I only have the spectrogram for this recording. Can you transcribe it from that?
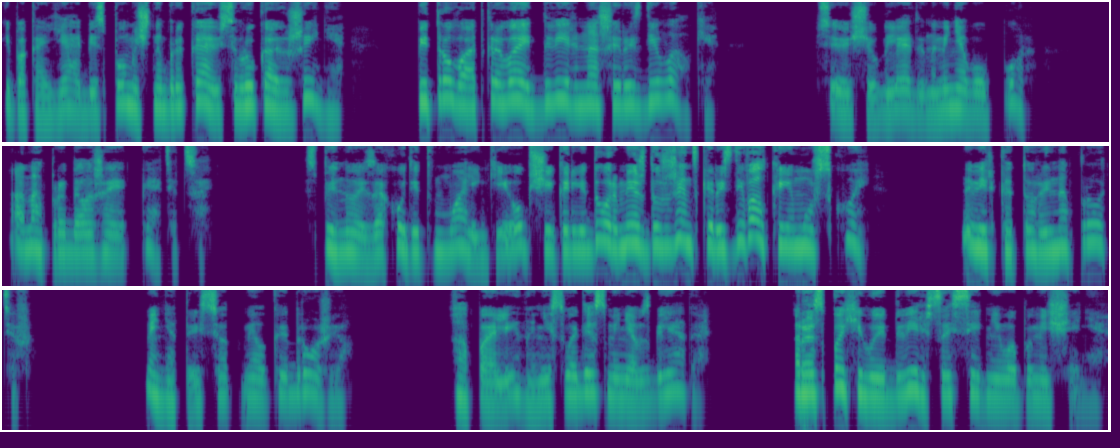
И пока я беспомощно брыкаюсь в руках Жени, Петрова открывает дверь нашей раздевалки. Все еще глядя на меня в упор, она продолжает пятиться. спиной заходит в маленький общий коридор между женской раздевалкой и мужской, дверь которой напротив. Меня трясет мелкой дрожью. А Полина, не сводя с меня взгляда, распахивает дверь соседнего помещения.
